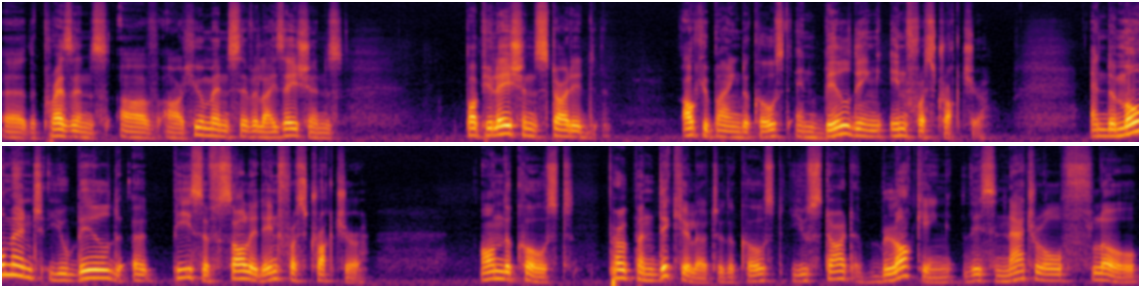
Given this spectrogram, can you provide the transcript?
uh, the presence of our human civilizations, populations started occupying the coast and building infrastructure. And the moment you build a piece of solid infrastructure on the coast, perpendicular to the coast, you start blocking this natural flow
